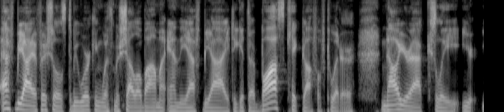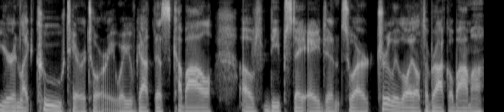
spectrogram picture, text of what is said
FBI officials to be working with Michelle Obama and the FBI to get their boss kicked off of Twitter. Now you're actually you're you're in like coup territory where you've got this cabal of deep state agents who are truly loyal to Barack Obama,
